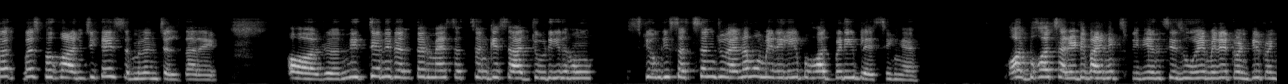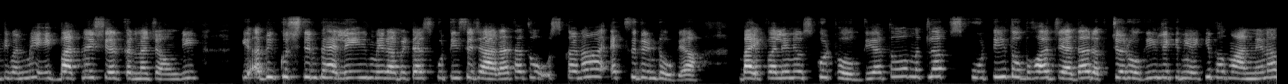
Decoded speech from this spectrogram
वक्त बस भगवान जी का ही सिमरन चलता रहे। और नित्य निरंतर मैं सत्संग के साथ जुड़ी रहूँ, क्योंकि सत्संग जो है ना, वो मेरे लिए बहुत बड़ी ब्लेसिंग है। और बहुत सारे डिवाइन एक्सपीरियंसेस हुए। मेरे 2021 में एक बात मैं शेयर करना चाहूँगी कि अभी कुछ दिन पहले ही मेरा बेटा स्कूटी से जा रहा था तो उसका ना एक्सीडेंट हो गया। बाइक वाले ने उसको ठोक दिया। तो मतलब स्कूटी तो बहुत ज़्यादा रक्चर हो गई, लेकिन यह कि भगवान ने ना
